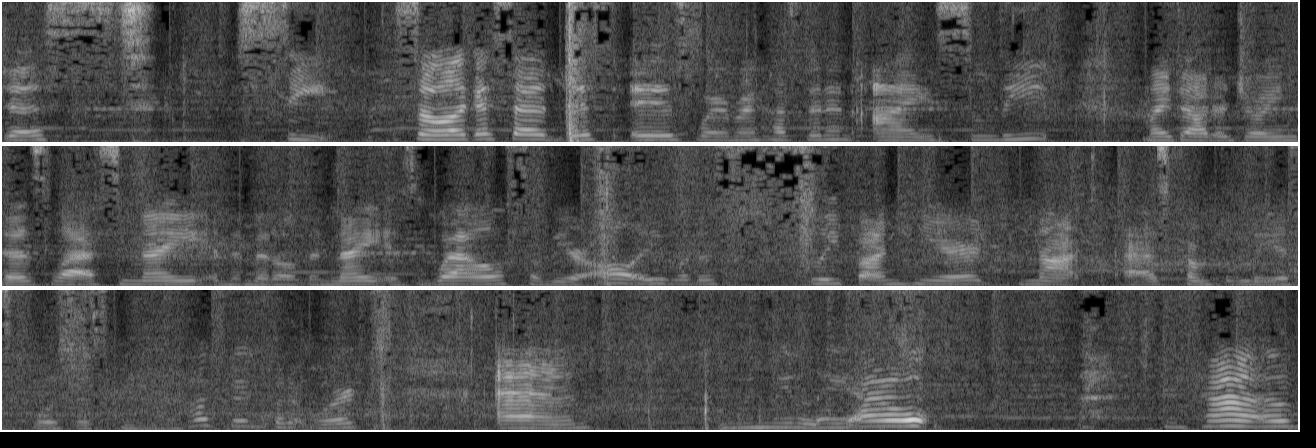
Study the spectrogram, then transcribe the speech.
just see. So like I said, this is where my husband and I sleep. My daughter joined us last night in the middle of the night as well. So we are all able to sleep on here, not as comfortably as if it was just me and my husband, but it works. And when we lay out, we have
